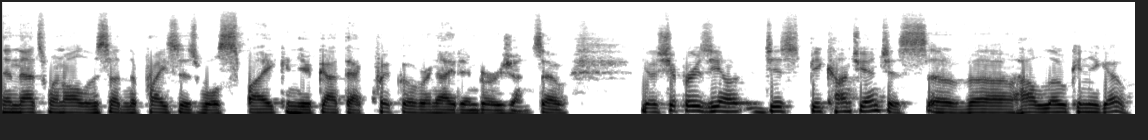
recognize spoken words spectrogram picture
and that's when all of a sudden the prices will spike and you've got that quick overnight inversion so you know shippers you know just be conscientious of uh, how low can you go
